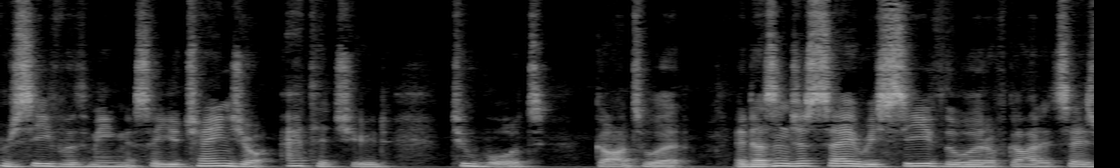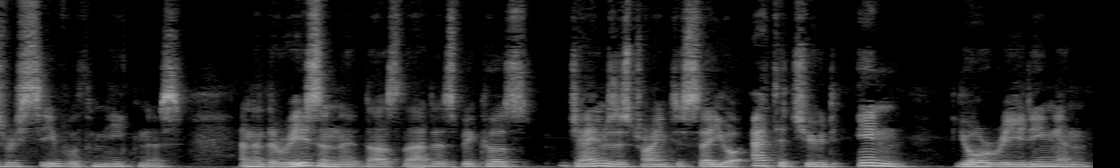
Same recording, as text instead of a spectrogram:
Receive with meekness. So you change your attitude towards God's word. It doesn't just say receive the word of God, it says receive with meekness. And the reason it does that is because James is trying to say your attitude in your reading and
